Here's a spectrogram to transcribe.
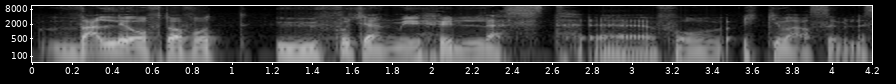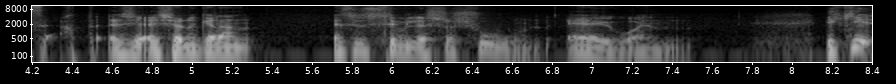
veldig ofte har fått ufortjent mye hyllest eh, for å ikke være sivilisert. Jeg, jeg, skjønner ikke den Jeg syns sivilisasjon er jo en ikke,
